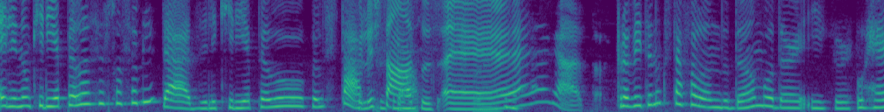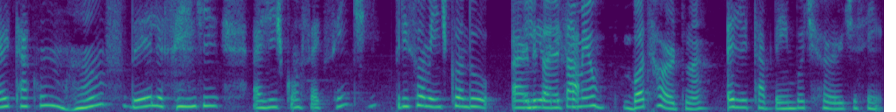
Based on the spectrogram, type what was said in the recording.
Ele não queria pelas responsabilidades, ele queria pelo, pelo status. Pelo status. status. É, gata. Aproveitando que você tá falando do Dumbledore, Igor, o Harry tá com um ranço dele, assim, que a gente consegue sentir. Principalmente quando a Ele tá, Hermione ele tá fa- meio butthurt, né? Ele tá bem butthurt, assim,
